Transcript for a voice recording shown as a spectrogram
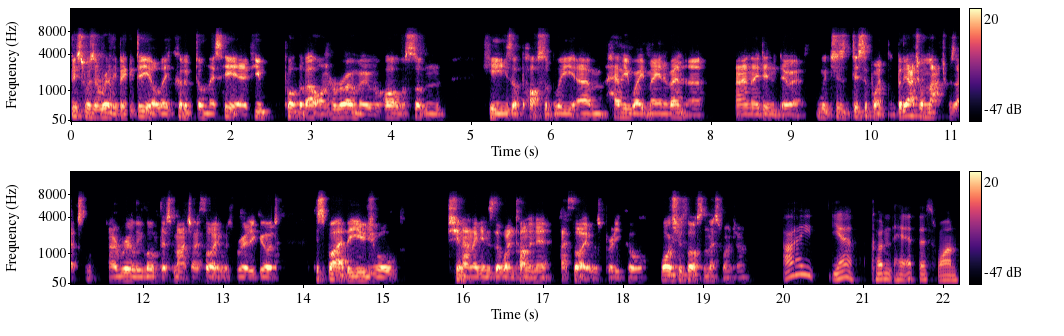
this was a really big deal. They could have done this here. If you put the belt on Hiromu, all of a sudden he's a possibly um, heavyweight main eventer, and they didn't do it, which is disappointing. But the actual match was excellent. I really loved this match. I thought it was really good, despite the usual shenanigans that went on in it. I thought it was pretty cool. What's your thoughts on this one, John? I yeah couldn't hate this one.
